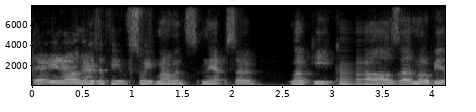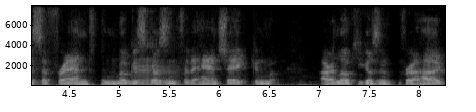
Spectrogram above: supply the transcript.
there, you know, and there's a few sweet moments in the episode. Loki calls uh, Mobius a friend, and Mobius goes in Mhm. for the handshake, and our Loki goes in for a hug,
